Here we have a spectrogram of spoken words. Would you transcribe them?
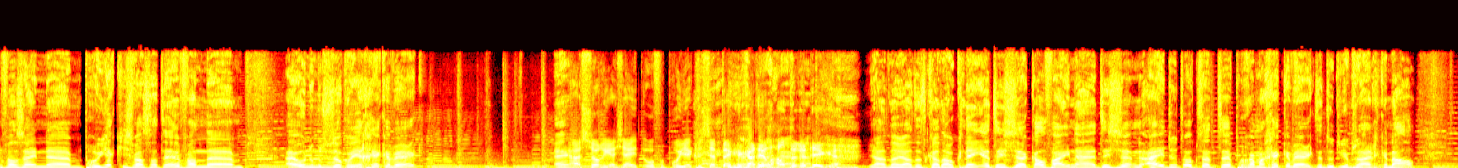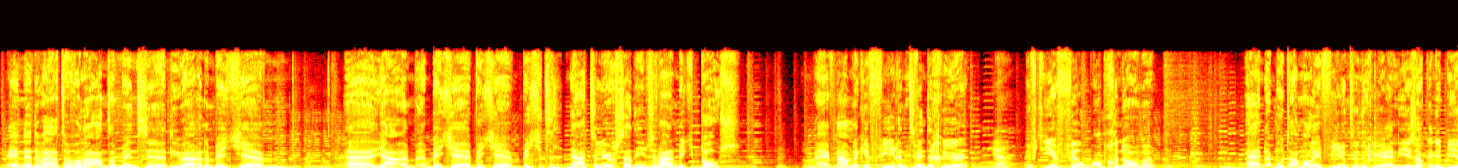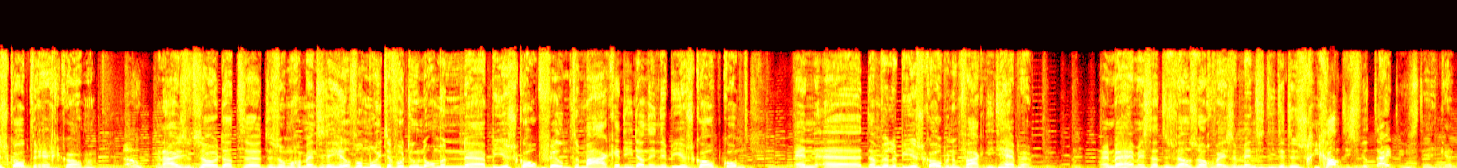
een van zijn eh, projectjes was dat, hè? Van, eh, eh, hoe noemen ze het ook alweer? Gekke werk. Ja, sorry, als jij het over projecten hebt, denk ik aan heel andere dingen. Ja, nou ja, dat kan ook. Nee, het is eh, Calvin. Het is, eh, hij doet ook dat programma Gekke Werk. Dat doet hij op zijn eigen kanaal. En er waren toch wel een aantal mensen die waren een beetje... ehm, eh, ja, een, een beetje, beetje, beetje te- ja, teleurgesteld. Ze waren een beetje boos. Hij heeft namelijk in 24 uur Ja? heeft hij een film opgenomen. Hè, dat moet allemaal in 24 uur. En die is ook in de bioscoop terechtgekomen. Oh. En nou is het zo dat eh, de sommige mensen er heel veel moeite voor doen om een eh, bioscoopfilm te maken die dan in de bioscoop komt. En eh, dan willen bioscopen hem vaak niet hebben. En bij hem is dat dus wel zo geweest. En mensen die er dus gigantisch veel tijd in steken.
